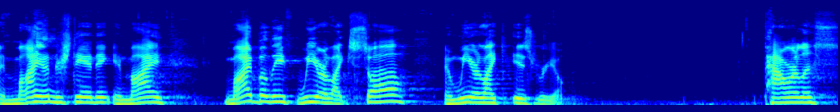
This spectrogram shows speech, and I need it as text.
In my understanding, in my, my belief, we are like Saul and we are like Israel powerless,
